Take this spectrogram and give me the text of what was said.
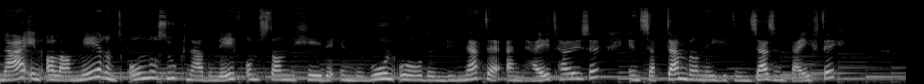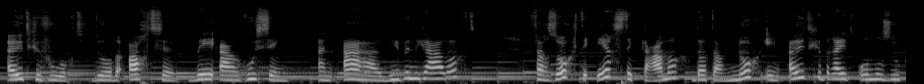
Na een alarmerend onderzoek naar de leefomstandigheden in de woonoorden Lunette en Heidhuizen in september 1956, uitgevoerd door de artsen W.A. Roesing en A.H. Wiebengawert, verzocht de Eerste Kamer dat er nog een uitgebreid onderzoek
